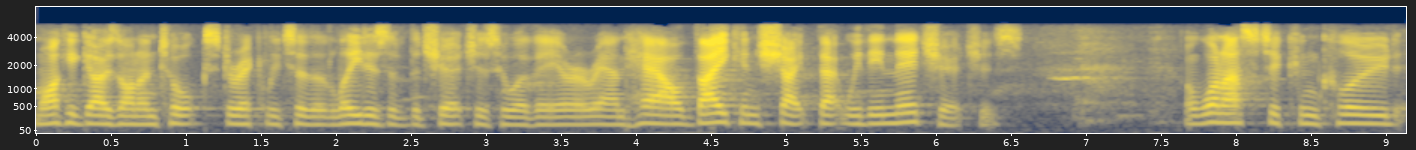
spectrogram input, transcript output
Mikey goes on and talks directly to the leaders of the churches who are there around how they can shape that within their churches. I want us to conclude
